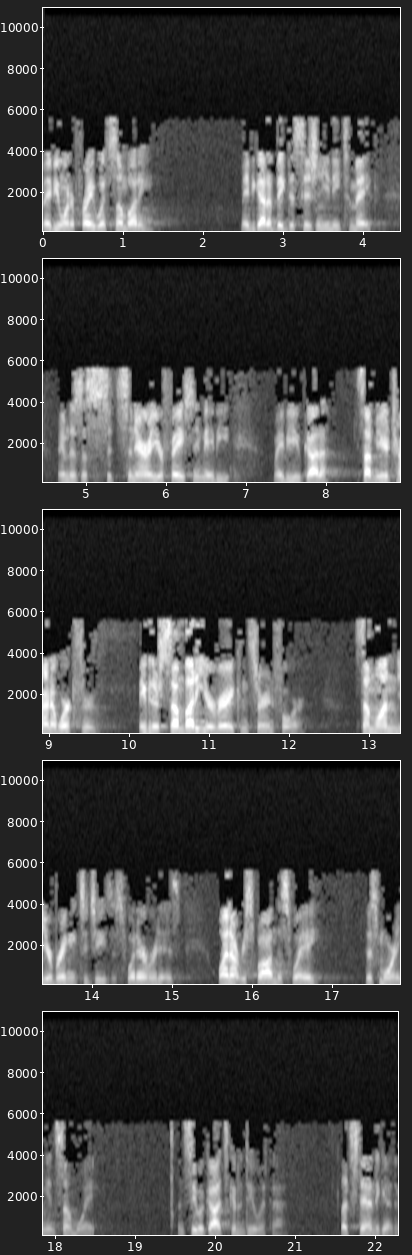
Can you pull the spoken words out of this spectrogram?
Maybe you want to pray with somebody. Maybe you got a big decision you need to make. Maybe there's a scenario you're facing. Maybe, maybe you've got a something you're trying to work through. Maybe there's somebody you're very concerned for, someone you're bringing to Jesus, whatever it is. Why not respond this way this morning in some way and see what God's going to do with that? Let's stand together.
